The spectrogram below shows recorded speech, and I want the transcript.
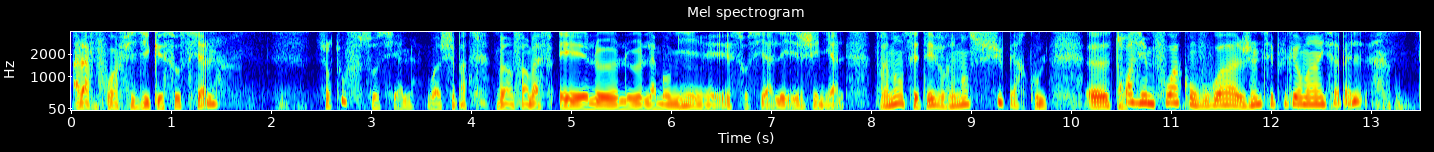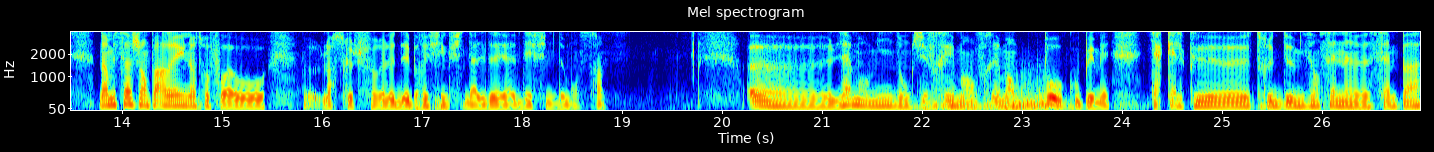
à la fois physique et social surtout social. Ouais, je sais pas. Ben, enfin bref, et la momie est, sociale et géniale. Vraiment, c'était vraiment super cool. Euh, troisième fois qu'on voit, je ne sais plus comment il s'appelle. Non, mais ça, j'en parlerai une autre fois au, euh, lorsque je ferai le débriefing final des, films de monstres. Euh, la momie, donc j'ai vraiment vraiment beaucoup aimé. Il y a quelques trucs de mise en scène sympas,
